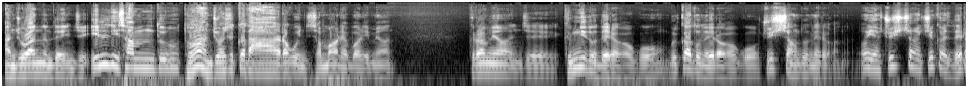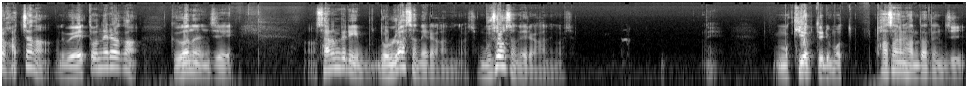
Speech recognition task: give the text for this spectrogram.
안 좋았는데 이제 1, 2, 3도 더 안 좋아질 거다라고 이제 전망을 해버리면 그러면 이제 금리도 내려가고 물가도 내려가고 주시장도 내려가는. 어, 야 주시장이 지금까지 내려갔잖아. 왜 또 내려가? 그거는 이제 어, 사람들이 놀라서 내려가는 거죠. 무서워서 내려가는 거죠. 네. 뭐 기업들이 뭐 파산을 한다든지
